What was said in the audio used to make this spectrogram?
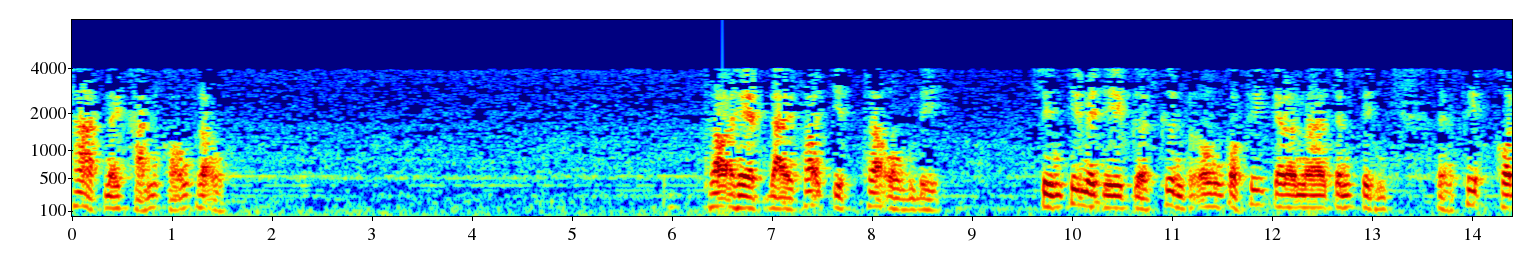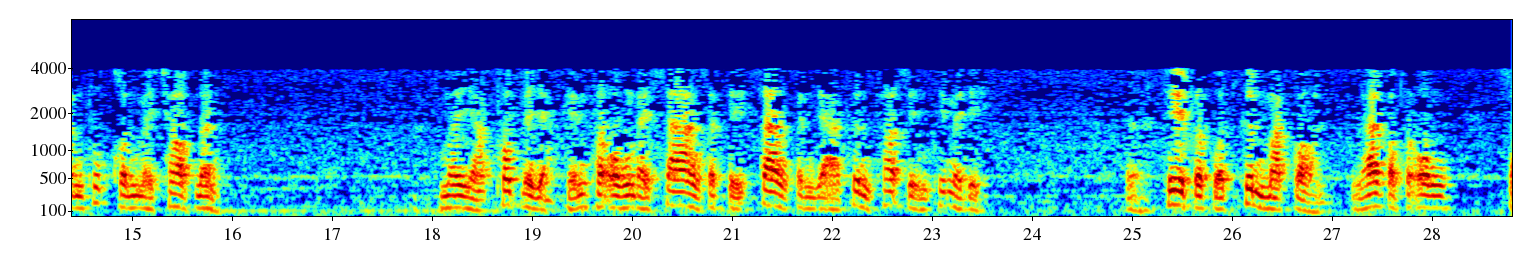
ธาตุในขันของพระองค์ เพราะเหตุใดเพราะจิตพระองค์ดี สิ่งที่ไม่ดีเกิดขึ้นพระองค์ก็พิจารณาจนสิ่งที่คนทุกคนไม่ชอบนั่นไม่อยากพบไม่อยากเห็นพระองค์ได้สร้างสติสร้างปัญญาขึ้นเพราะสิ่งที่ไม่ดีที่ปรากฏขึ้นมาก่อน แล้วก็พระองค์ส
